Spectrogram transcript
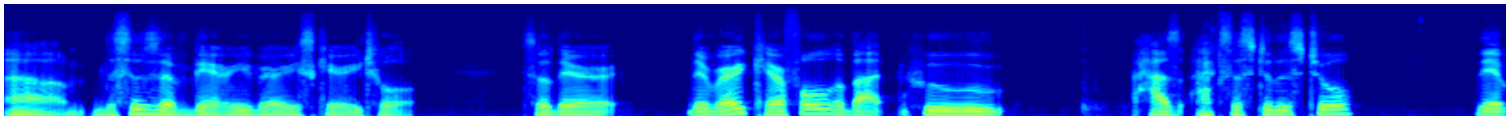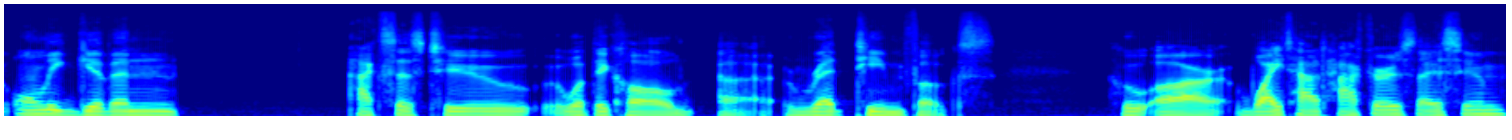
um, this is a very very scary tool. So they're they're very careful about who has access to this tool. They've only given access to what they call uh, red team folks, who are white hat hackers, I assume,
